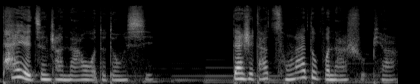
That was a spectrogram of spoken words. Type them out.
他也经常拿我的东西，但是他从来都不拿薯片，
